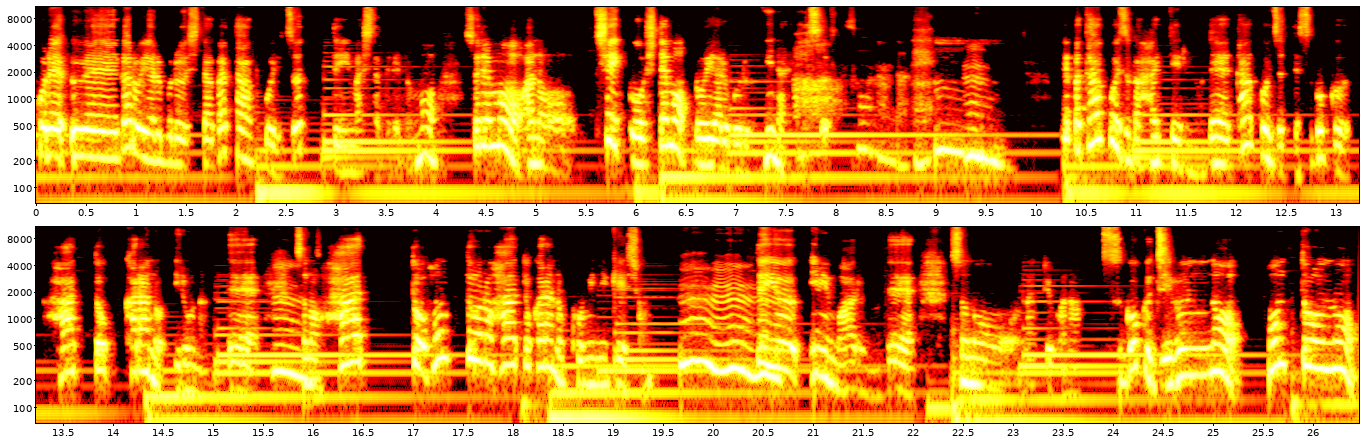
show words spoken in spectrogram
これ上がロイヤルブルー下がターコイズって言いましたけれどもそれもあのシェイクをしてもロイヤルブルーになりあます。ーそうなんだね。うん。やっぱターコイズが入っているのでターコイズってすごくハートからの色なので、うん。そのハート本当のハートからのコミュニケーションうんうんうんっていう意味もあるので、そのなんていうかなすごく自分の本当の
